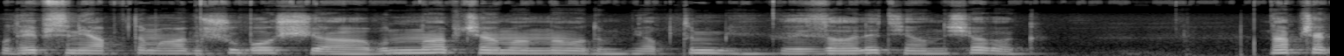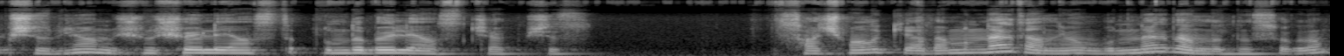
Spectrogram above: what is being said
Da hepsini yaptım abi. Şu boş ya. Bunu ne yapacağımı anlamadım. Yaptım bir rezalet yanlışa bak. Ne yapacakmışız biliyor musun? Şunu şöyle yansıtıp bunu da böyle yansıtacakmışız. Saçmalık ya. Ben bunu nereden anlıyorum? Bunu nereden anladın sorudan?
